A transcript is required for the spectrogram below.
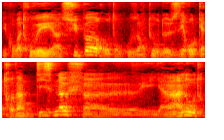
et qu'on va trouver un support aux, alentours de 0,99. Euh, il y en a un autre,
